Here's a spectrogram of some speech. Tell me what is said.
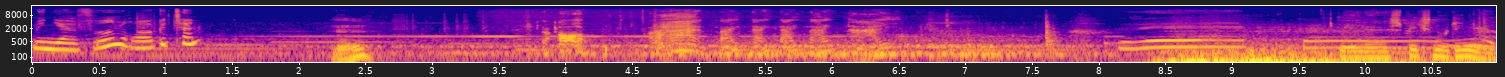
Men jeg har fået en rokketand. Åh, oh, ah, nej, nej, nej, nej, nej. Væk. Mille, spis nu din mad.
